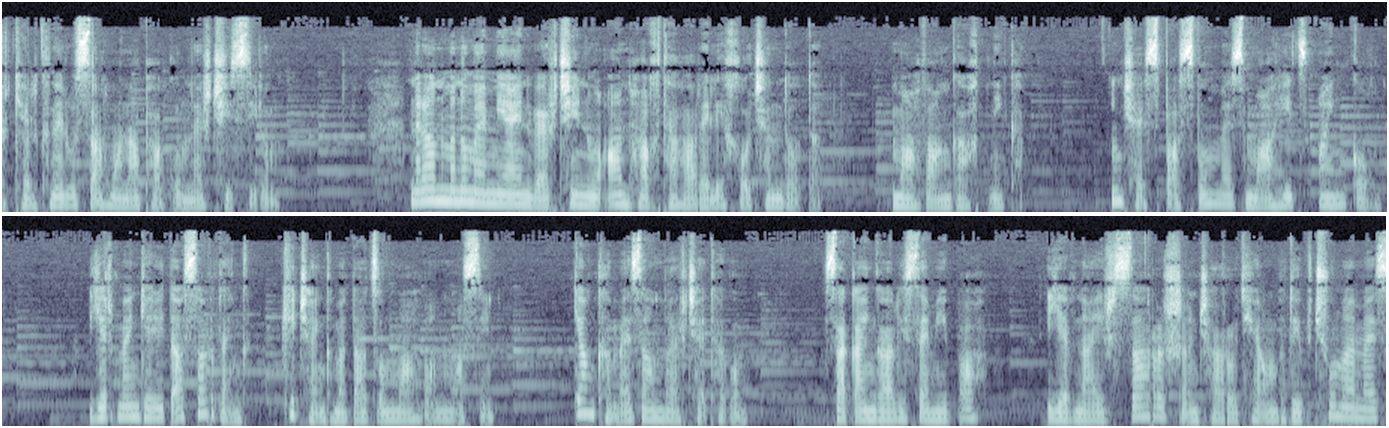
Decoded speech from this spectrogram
արգելքներ ու սահմանափակումներ չի սիրում։ Նրան մնում է միայն վերջին ու անհաղթահարելի խոչընդոտը՝ մահվան գաղտնիքը։ Ինչ է սպասվում մեզ մահից այն կողմ։ Երբ մենք երիտասարդ ենք, քիչ ենք մտածում մահվան մասին կյանքը մեզ անverջ է թվում։ Սակայն գալիս է մի պահ, եւ նա իր սառը շնչառությամբ դիպչում է մեզ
